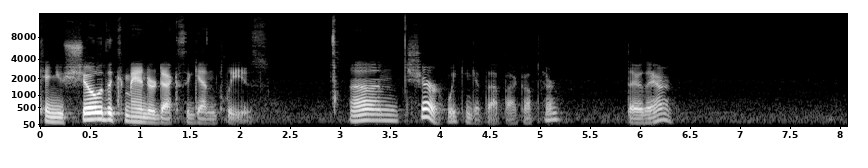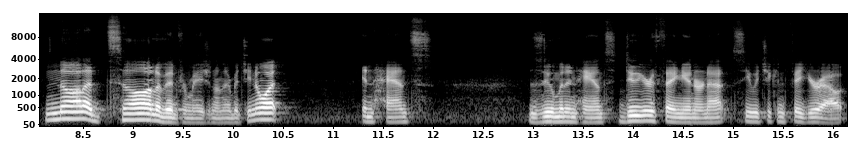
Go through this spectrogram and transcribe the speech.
Can you show the commander decks again, please? Um, sure, we can get that back up there. There they are. Not a ton of information on there, but you know what? Enhance, zoom and enhance, do your thing, internet, see what you can figure out.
